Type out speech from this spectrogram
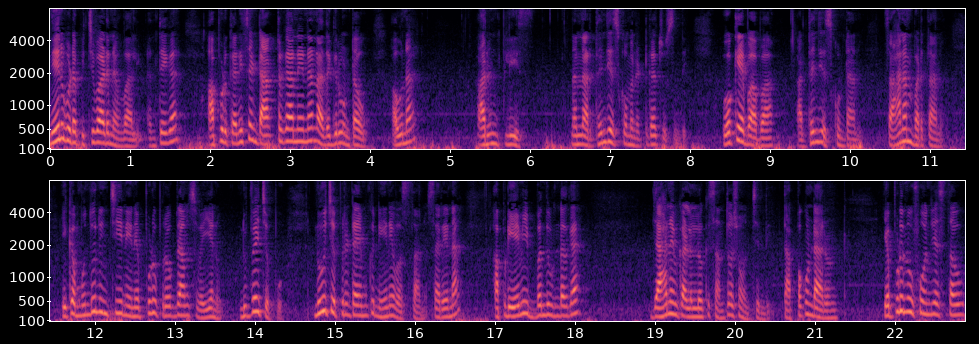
నేను కూడా పిచ్చివాడిని అవ్వాలి అంతేగా? అప్పుడు కనీసం డాక్టర్గానైనా నా దగ్గర ఉంటావు అవునా? అరుణ్ ప్లీజ్. నన్ను అర్థం చేసుకోమన్నట్టుగా చూసింది. ఓకే బాబా అర్థం చేసుకుంటాను సహనం పడతాను. ఇక ముందు నుంచి నేను ఎప్పుడు ప్రోగ్రామ్స్ వెయ్యను నువ్వే చెప్పు. నువ్వు చెప్పిన టైంకు నేనే వస్తాను సరేనా? అప్పుడు ఏమీ ఇబ్బంది ఉండదుగా? జాహ్నవి కళ్ళలోకి సంతోషం వచ్చింది. తప్పకుండా అరుణ్ ఎప్పుడు నువ్వు ఫోన్ చేస్తావు?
